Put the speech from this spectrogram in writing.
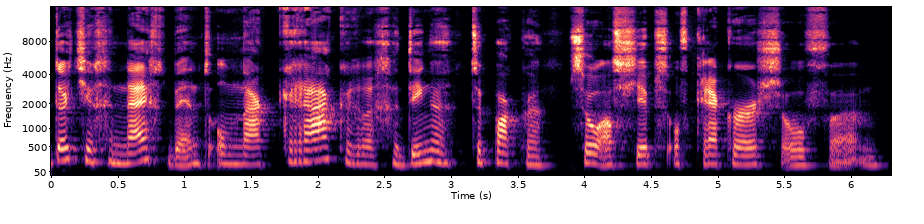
dat je geneigd bent om naar krakerige dingen te pakken, zoals chips of crackers of um,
